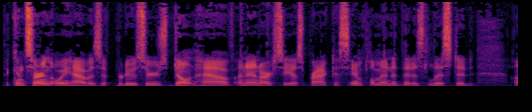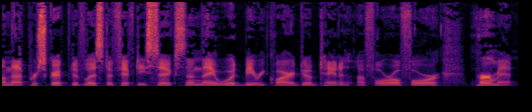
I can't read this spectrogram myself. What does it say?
The concern that we have is if producers don't have an NRCS practice implemented that is listed on that prescriptive list of 56, then they would be required to obtain a, a 404 permit.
